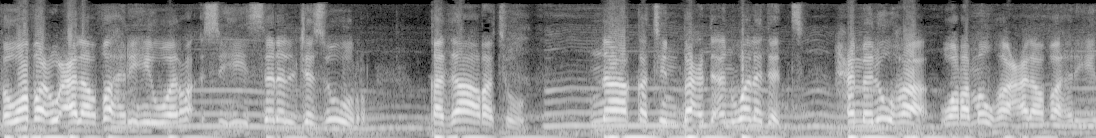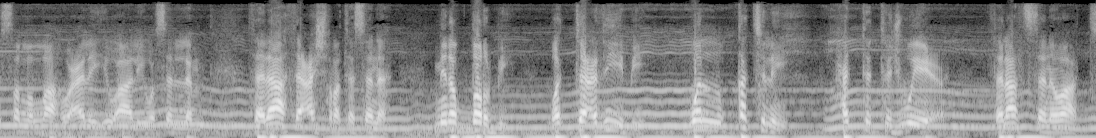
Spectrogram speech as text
فوضعوا على ظهره ورأسه سل الجزور قذارة ناقة بعد أن ولدت حملوها ورموها على ظهره صلى الله عليه وآله وسلم. ثلاث عشرة سنة من الضرب والتعذيب والقتل حتى التجويع. ثلاث سنوات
